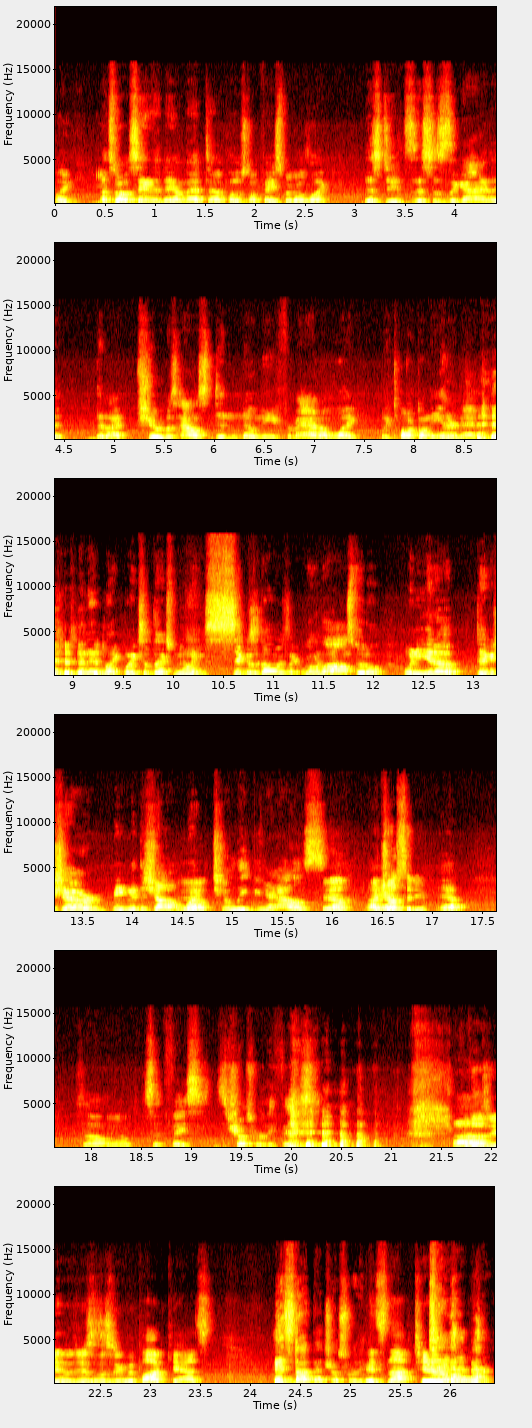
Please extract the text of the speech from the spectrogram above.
Like That's what I was saying today on that uh, post on Facebook. I was like, this dude's this is the guy that that I showed up his house didn't know me from Adam. Like we talked on the internet, and then like wakes up the next morning sick as a dog. He's like, we're going to the hospital. When you get up, take a shower and meet me at the shop. Yeah. Like, she'll leave you in your house. yeah, I Yeah. trusted you. Yep. So Yeah. it's a face. It's a trustworthy face. For Uh, those of you that are just listening to the podcast, it's not that trustworthy. it's not terrible.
